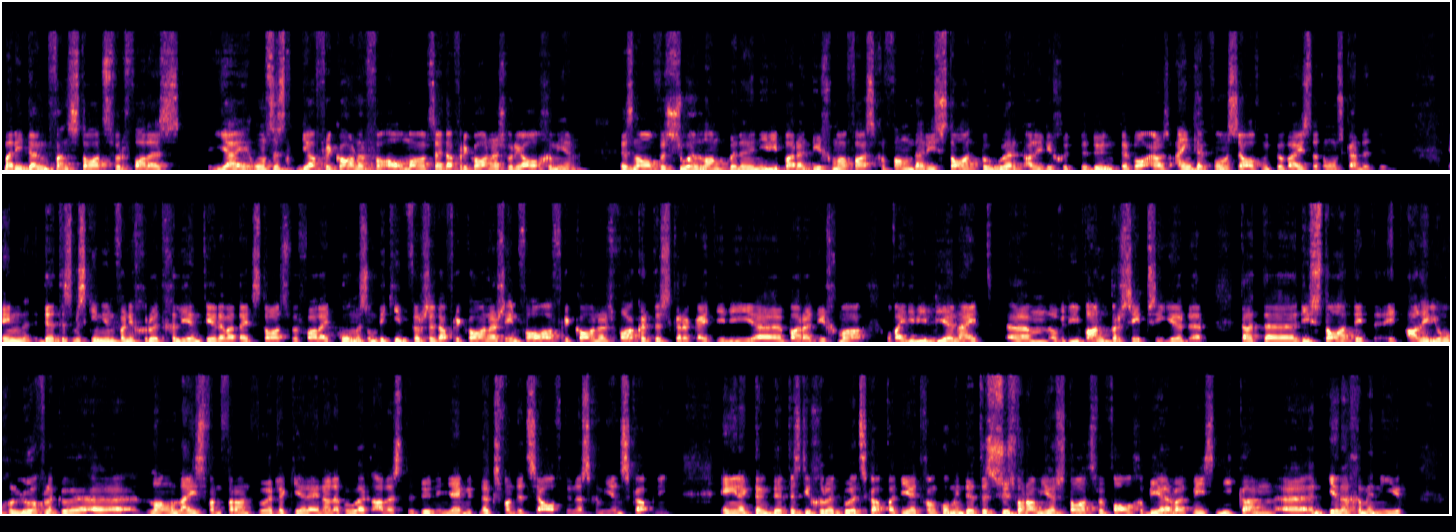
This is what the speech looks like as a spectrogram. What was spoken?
Maar die ding van staatsverval is jy ons is die Afrikaner veral maar Suid-Afrikaners oor die algemeen is nou al vir so lank binne in hierdie paradigma vasgevang dat die staat behoort al hierdie goed te doen terwyl ons eintlik vir onsself moet bewys dat ons kan dit doen. En dit is miskien een van die groot geleenthede wat uit staatsverval uitkom is om bietjie vir Suid-Afrikaners en veral Afrikaners wakker te skrik uit hierdie uh, paradigma of uit hierdie leenheid ehm um, of die wanpersepsie eerder dat uh, die staat het het al hierdie ongelooflike uh, lang lys van verantwoordelikhede en hulle behoort alles te doen en jy moet niks van dit self doen as gemeenskap nie en ek dink dit is die groot boodskap wat hier uit gaan kom en dit is soos wat daar meer staatsverval gebeur wat mense nie kan uh, in enige manier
